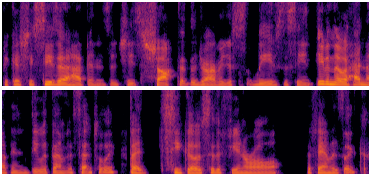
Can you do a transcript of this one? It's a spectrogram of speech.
because she sees it happens and she's shocked that the driver just leaves the scene, even though it had nothing to do with them essentially. But she goes to the funeral. The family's like,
